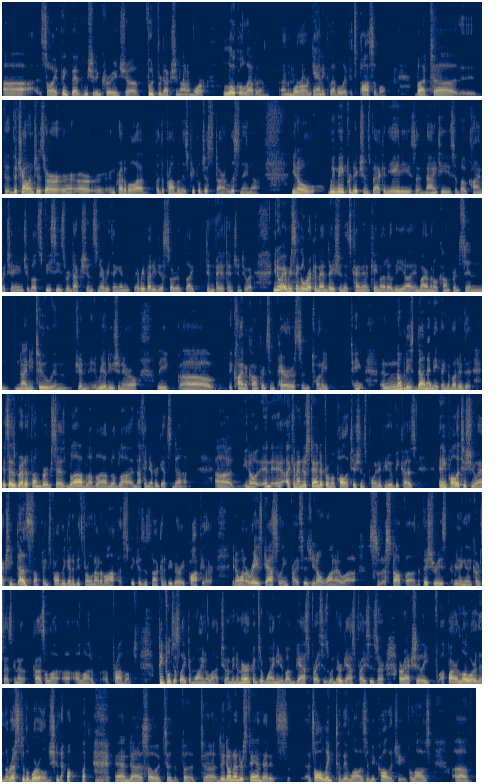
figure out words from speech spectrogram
Uh, so I think that we should encourage uh, food production on a more local level, on a more organic level, if it's possible. But uh, the, the challenges are, are, are incredible. Uh, but the problem is people just aren't listening. Uh, you know, we made predictions back in the 80s and 90s about climate change, about species reductions and everything, and everybody just sort of like didn't pay attention to it. You know, every single recommendation that's came out came out of the uh, environmental conference in '92 in Gen- Rio de Janeiro, the uh, the climate conference in Paris in 2015, and nobody's done anything about it. It says Greta Thunberg says blah blah blah blah blah, nothing ever gets done. Uh, you know, and I can understand it from a politician's point of view because any politician who actually does something is probably going to be thrown out of office because it's not going to be very popular. You don't want to raise gasoline prices. You don't want to uh, stop uh, the fisheries, everything, and of course that's going to cause a lot, a, a lot of, of, problems. People just like to whine a lot too. I mean, Americans are whining about gas prices when their gas prices are are actually far lower than the rest of the world. You know, and uh, so it's but uh, they don't understand that it's it's all linked to the laws of ecology, the laws of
